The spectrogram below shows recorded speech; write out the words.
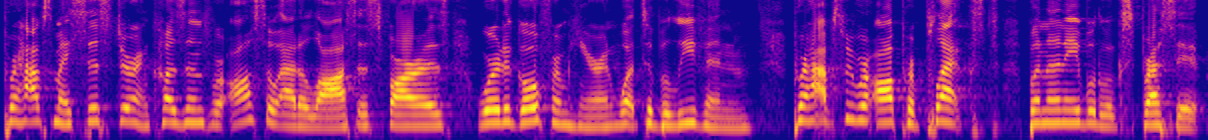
Perhaps my sister and cousins were also at a loss as far as where to go from here and what to believe in. Perhaps we were all perplexed but unable to express it.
